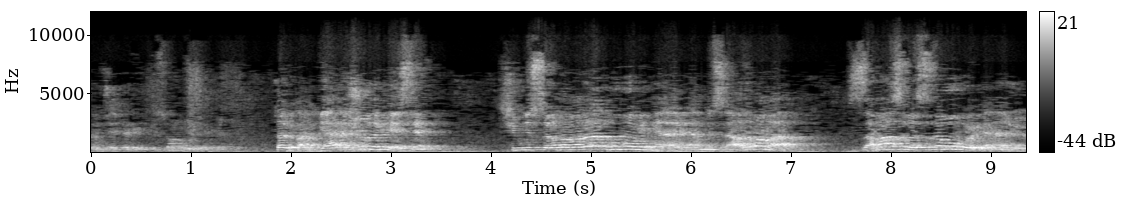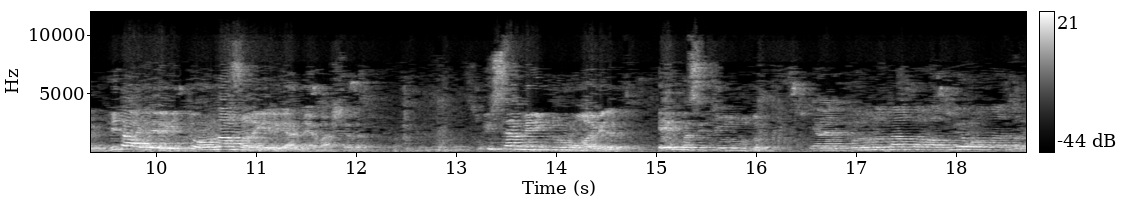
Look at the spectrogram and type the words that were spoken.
Önce ileri gitti sonra mı ileri geldi? Tabii bak geldi şurada kestim. Şimdi sıralamada bu bobinle enerjilenmesi lazım ama zaman sırasında bu bobinle enerji. Bir daha ileri gitti ondan sonra geri gelmeye başladı. Bu istenmedik durum olabilir. En basit yolu budur. Yani kurumuz tam tam alıyor ondan sonra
